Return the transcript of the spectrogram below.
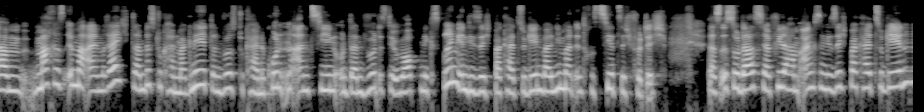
ähm, mache es immer allen recht, dann bist du kein Magnet, dann wirst du keine Kunden anziehen und dann wird es dir überhaupt nichts bringen, in die Sichtbarkeit zu gehen, weil niemand interessiert sich für dich. Das ist so das, ja, viele haben Angst, in die Sichtbarkeit zu gehen,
